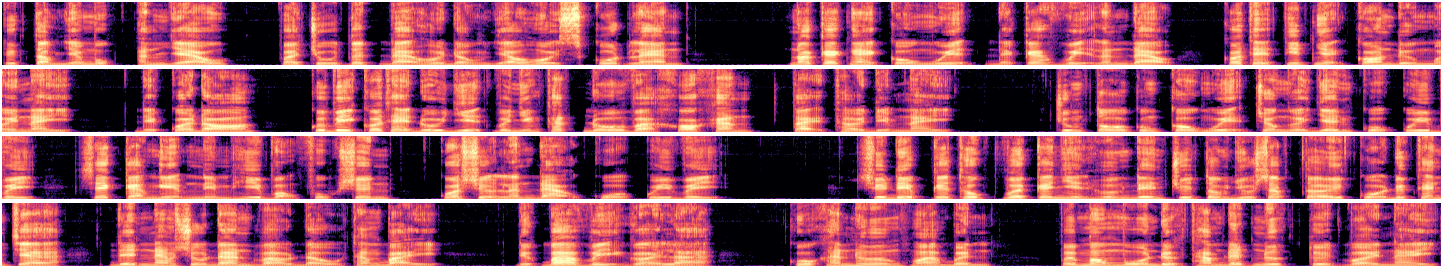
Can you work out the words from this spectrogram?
Đức Tổng giám mục Anh giáo và Chủ tịch Đại hội đồng Giáo hội Scotland nói các ngày cầu nguyện để các vị lãnh đạo có thể tiếp nhận con đường mới này, để qua đó quý vị có thể đối diện với những thách đố và khó khăn tại thời điểm này. Chúng tôi cũng cầu nguyện cho người dân của quý vị sẽ cảm nghiệm niềm hy vọng phục sinh qua sự lãnh đạo của quý vị. Sứ điệp kết thúc với cái nhìn hướng đến chuyến tông du sắp tới của Đức Thánh Cha đến Nam Sudan vào đầu tháng 7, được ba vị gọi là cuộc hành hương hòa bình với mong muốn được thăm đất nước tuyệt vời này.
